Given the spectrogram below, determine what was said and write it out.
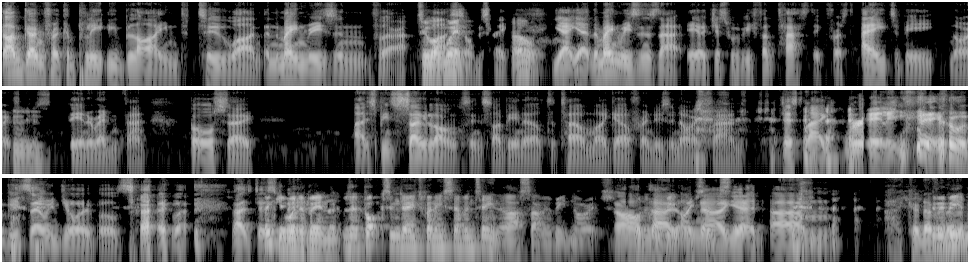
I'm going for a completely blind 2 1. And the main reason for that, 2-1 win? obviously, Oh, Yeah, yeah. The main reason is that it just would be fantastic for us, A, to be Norwich Mm. because being a Reading fan, but also it's been so long since I've been able to tell my girlfriend who's a Norwich fan. just like, really, it would be so enjoyable. So uh, that's just. I think it would have been was it Boxing Day 2017 the last time we beat Norwich. Oh, beat I know, yeah. Um, I can never we beat them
